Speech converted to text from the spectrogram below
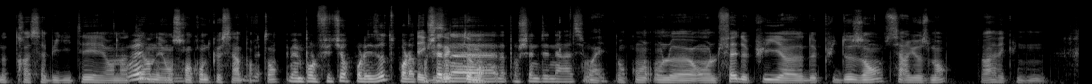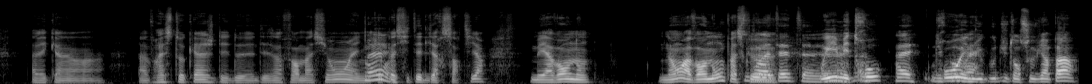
notre traçabilité en interne et on se rend compte que c'est important. Même pour le futur, pour les autres, pour la prochaine, euh, la prochaine génération. Ouais, donc on, le, on, le, fait depuis, euh, depuis deux ans, sérieusement, avec, une, avec un, un vrai stockage des, des informations et une capacité de les ressortir. Mais avant, non. Non, avant non, parce que. Dans la tête. euh, Oui, mais trop. Ouais, du Trop, coup, et ouais. du coup, tu t'en souviens pas.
